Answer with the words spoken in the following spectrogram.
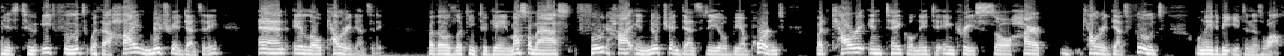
is to eat foods with a high nutrient density and a low calorie density. For those looking to gain muscle mass, food high in nutrient density will be important, but calorie intake will need to increase, so higher calorie dense foods will need to be eaten as well.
